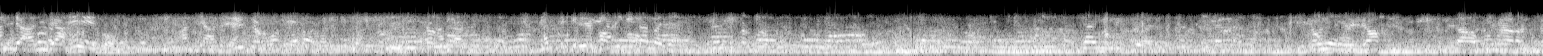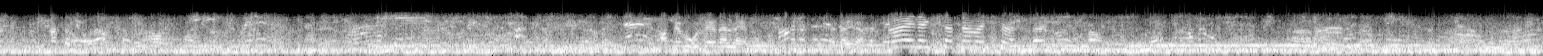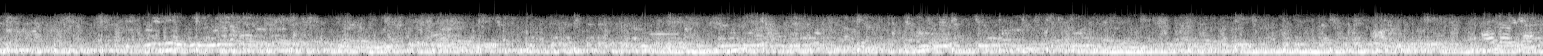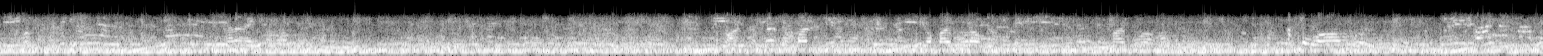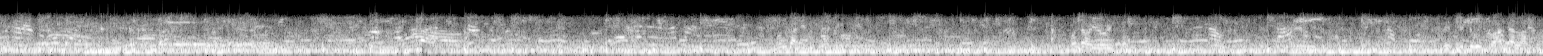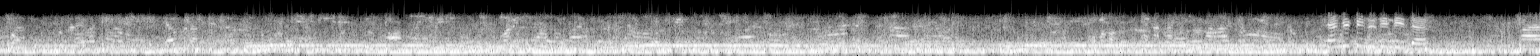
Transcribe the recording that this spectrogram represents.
안 돼, 안 돼. 안 돼, 안 돼. 어떻게 내가 크니까 맞아. 자, 여기 있어. 너무 올려. 나 오늘은 갔다 오라. 앞에 보고 떼달래. 떼달래. 아이, 나 기사 때만 있어. 혼자 이러고 있어. 왜 뒤쪽으로 앉아라.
